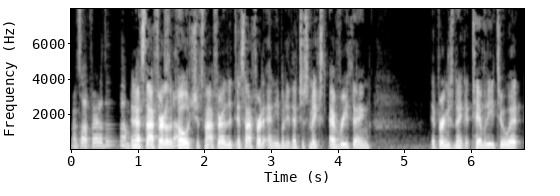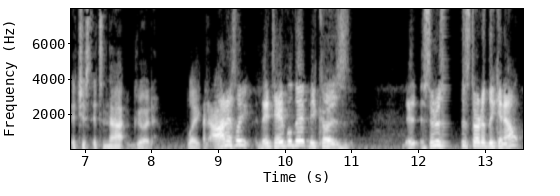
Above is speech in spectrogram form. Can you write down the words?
That's not fair to them. And that's not fair to the not. coach. It's not fair. To, it's not fair to anybody. That just makes everything. It brings negativity to it. It's just it's not good. Like And honestly, they tabled it because as soon as it started leaking out,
